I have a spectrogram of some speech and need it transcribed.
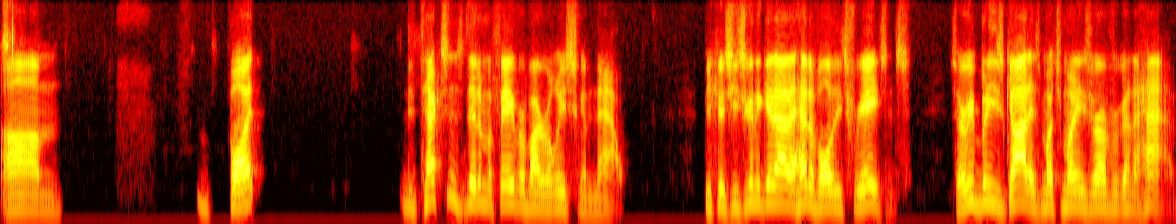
Um, but the Texans did him a favor by releasing him now because he's going to get out ahead of all these free agents. So everybody's got as much money as they're ever going to have.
